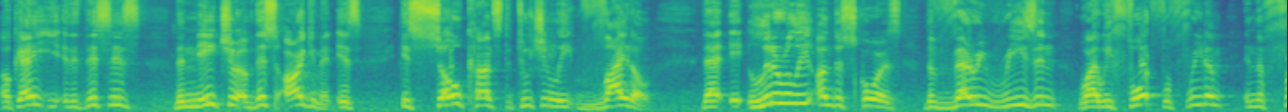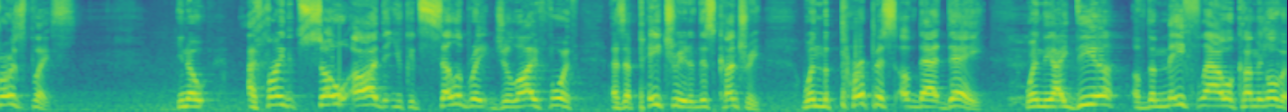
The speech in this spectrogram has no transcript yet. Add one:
Okay? This is the nature of this argument is is so constitutionally vital that it literally underscores the very reason why we fought for freedom in the first place. You know, I find it so odd that you could celebrate July 4th as a patriot of this country when the purpose of that day, when the idea of the Mayflower coming over,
